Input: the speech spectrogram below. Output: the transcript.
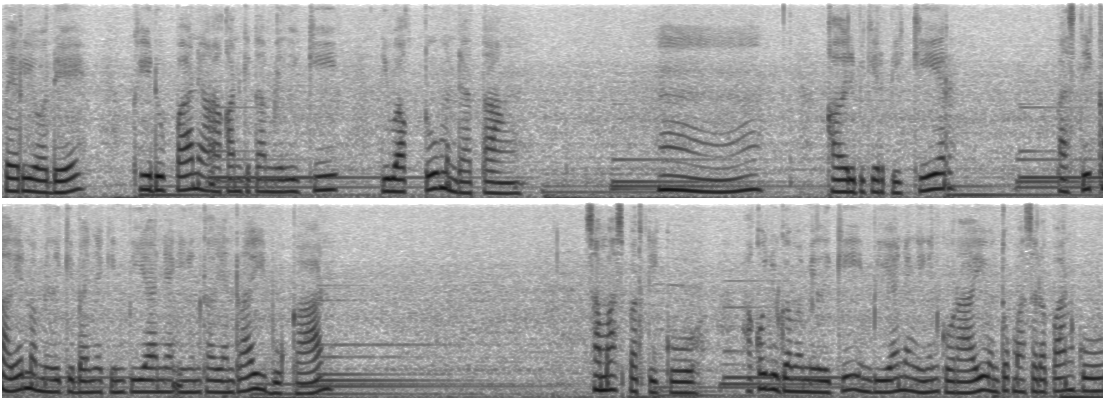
periode kehidupan yang akan kita miliki di waktu mendatang. Hmm, kalau dipikir-pikir, pasti kalian memiliki banyak impian yang ingin kalian raih, bukan? Sama sepertiku, aku juga memiliki impian yang ingin kurai untuk masa depanku.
